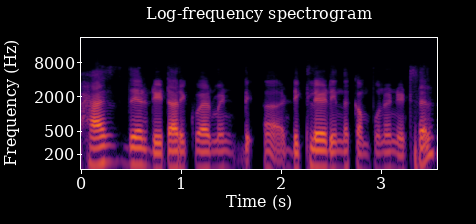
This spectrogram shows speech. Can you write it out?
has their data requirement de- declared in the component itself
